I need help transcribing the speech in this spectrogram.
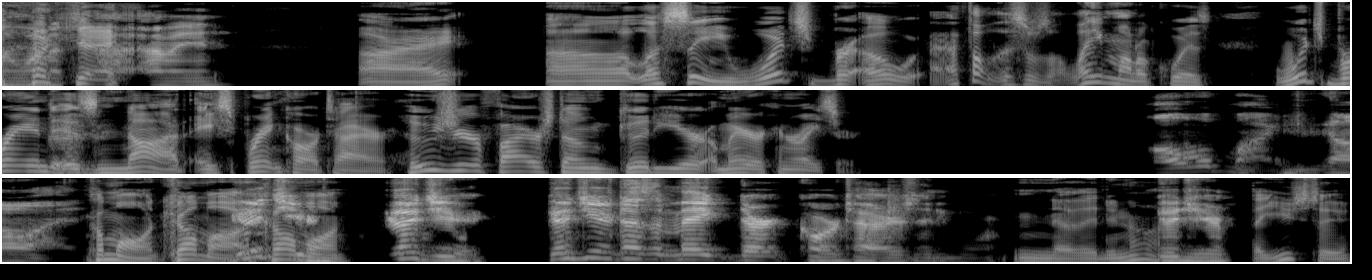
go one. with that's that the only one, okay. I, I mean, All right. Uh, let's see. Which br- oh, I thought this was a late model quiz. Which brand is not a sprint car tire? Who's your Firestone Goodyear American Racer? Oh my god, Come on, come on, come Goodyear. on. Goodyear. Goodyear doesn't make dirt car tires anymore. No, they do not. Goodyear. They used to.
